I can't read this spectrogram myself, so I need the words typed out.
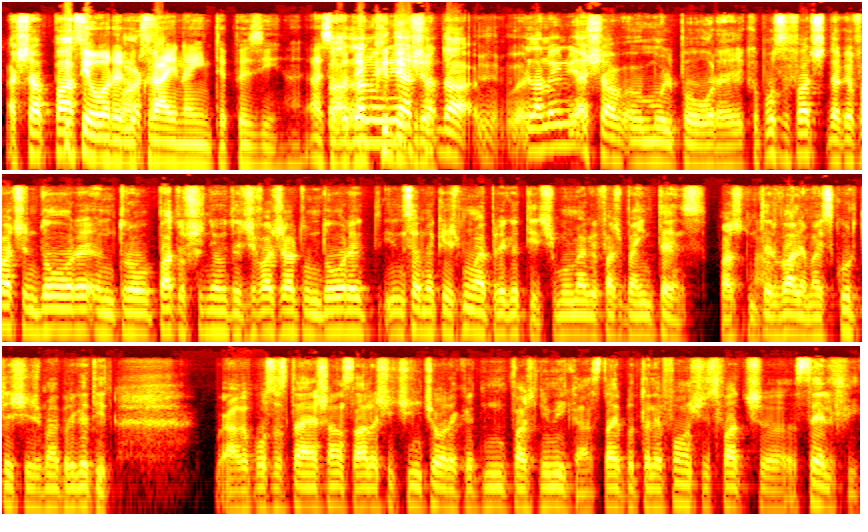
Așa pas Câte cu ore pas. lucrai înainte pe zi? Hai să Da, la vedem noi cât nu e de greu. așa, da, la noi nu e așa mult pe ore, că poți să faci, dacă faci în două ore, într-o 45 de minute ce faci altul în două ore, înseamnă că ești mult mai pregătit și mult mai faci mai intens, faci intervale mai scurte și ești mai pregătit. Dacă poți să stai așa în sală și 5 ore, că nu faci nimic, stai pe telefon și îți faci uh, selfie.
